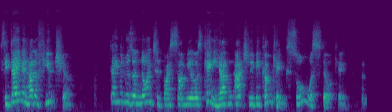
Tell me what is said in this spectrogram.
See, David had a future. David was anointed by Samuel as king. He hadn't actually become king. Saul was still king. And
